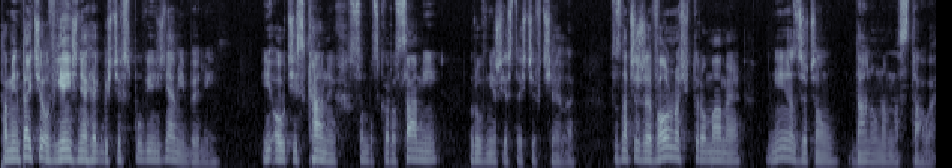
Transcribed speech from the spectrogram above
Pamiętajcie o więźniach, jakbyście współwięźniami byli i o uciskanych, skoro sami również jesteście w ciele. To znaczy, że wolność, którą mamy, nie jest rzeczą daną nam na stałe.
